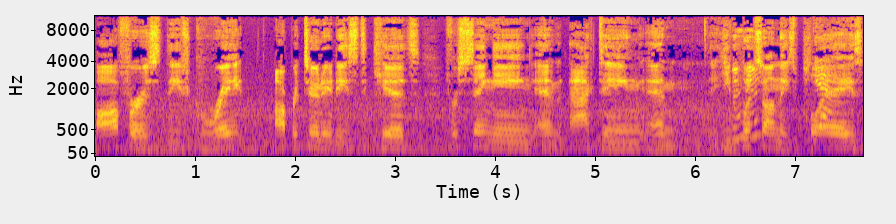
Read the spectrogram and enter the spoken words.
offers these great opportunities to kids for singing and acting and he puts on these plays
